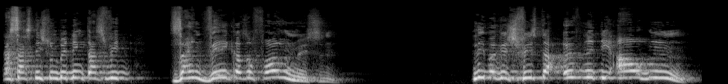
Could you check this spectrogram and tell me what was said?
Das heißt nicht unbedingt, dass wir seinen Weg also folgen müssen. Lieber Geschwister, öffnet die Augen.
